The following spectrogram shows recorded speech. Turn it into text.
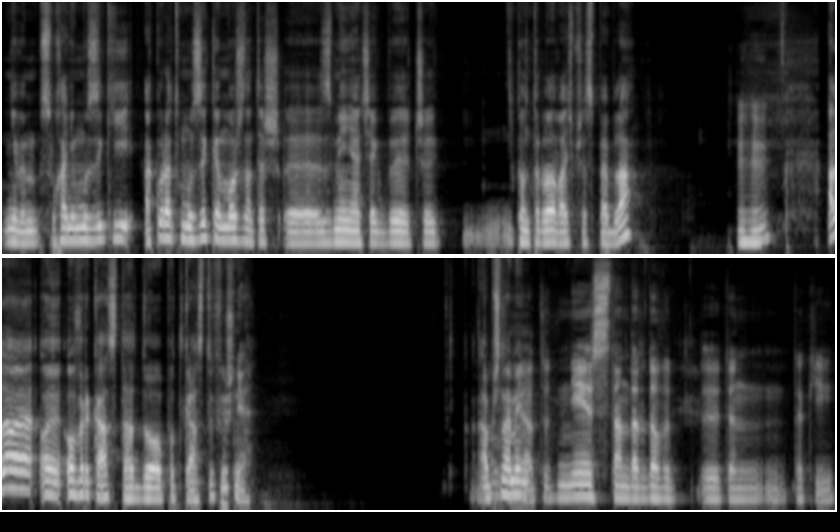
nie wiem, słuchanie muzyki. Akurat muzykę można też zmieniać jakby, czy kontrolować przez Pebla. Mhm. Ale Overcasta do podcastów już nie. A przynajmniej... Okay, a to nie jest standardowy y, ten taki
